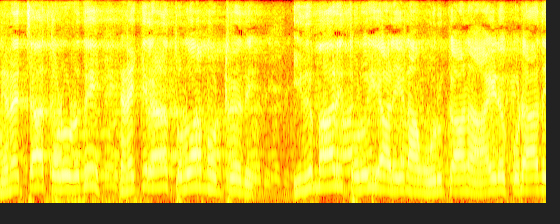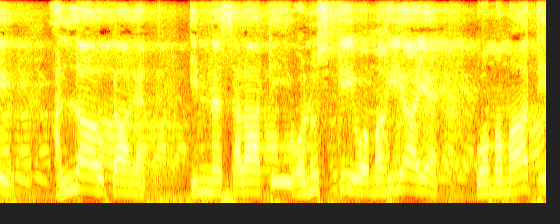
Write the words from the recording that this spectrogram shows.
நினைச்சா தொழுறது நினைக்கலன்னா தொழுவாம விட்டுறது. இது மாதிரி தொழுகையாளியை நாம் ஒருக்கான ஆயிடக்கூடாது. அல்லாவுக்காக இன்ன சலாத்தி ஒ நுஸ்கி ஒ மகியாய ஒ மமாத்தி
